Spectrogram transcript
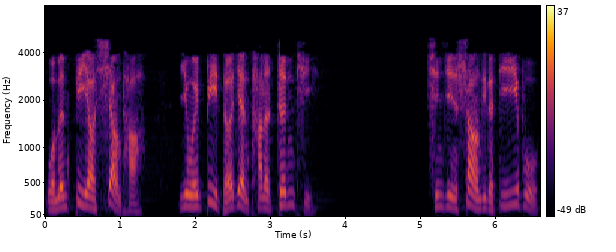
我们必要像他，因为必得见他的真体。亲近上帝的第一步，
